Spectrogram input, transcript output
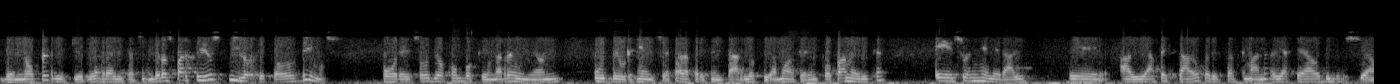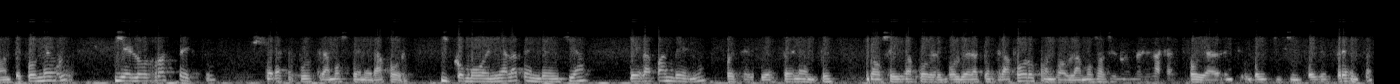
de no permitir la realización de los partidos y lo que todos vimos. Por eso yo convoqué una reunión de urgencia para presentar lo que íbamos a hacer en Copa América. Eso en general eh, había afectado, pero esta semana había quedado dilucidado ante Conmebol. Y el otro aspecto era que pudiéramos tener aforo. Y como venía la tendencia de la pandemia, pues evidentemente no se iba a poder volver a tener aforo. Cuando hablamos hace unos meses acá podía haber entre un 25 y un 30.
